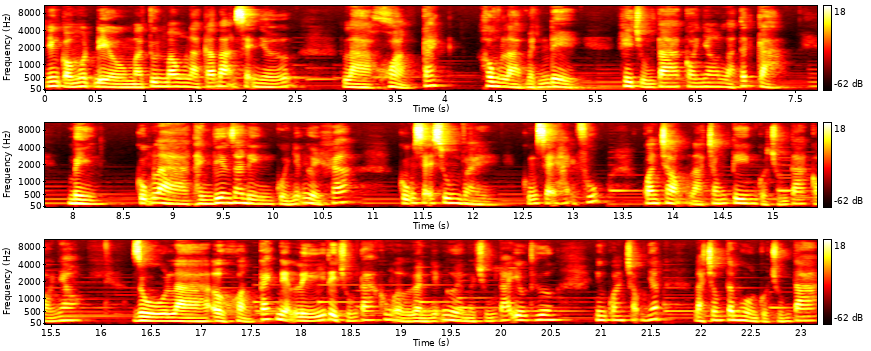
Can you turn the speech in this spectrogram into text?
nhưng có một điều mà tôi mong là các bạn sẽ nhớ là khoảng cách không là vấn đề khi chúng ta coi nhau là tất cả. Mình cũng là thành viên gia đình của những người khác cũng sẽ sum vầy, cũng sẽ hạnh phúc. Quan trọng là trong tim của chúng ta có nhau dù là ở khoảng cách địa lý thì chúng ta không ở gần những người mà chúng ta yêu thương nhưng quan trọng nhất là trong tâm hồn của chúng ta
